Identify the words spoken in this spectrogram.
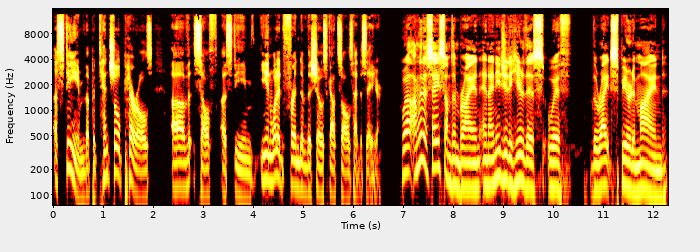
esteem, the potential perils of self esteem. Ian, what did friend of the show Scott Sauls had to say here? Well, I'm going to say something, Brian, and I need you to hear this with the right spirit in mind.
